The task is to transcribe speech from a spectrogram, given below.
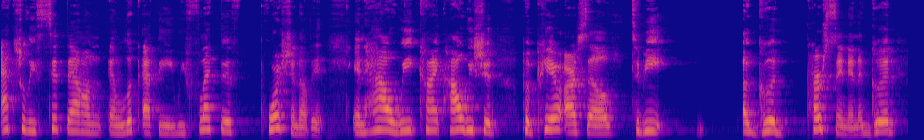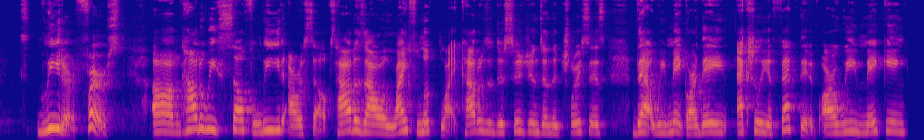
actually sit down and look at the reflective portion of it and how we kind how we should prepare ourselves to be a good person and a good leader first um, how do we self lead ourselves? How does our life look like? How do the decisions and the choices that we make are they actually effective? Are we making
